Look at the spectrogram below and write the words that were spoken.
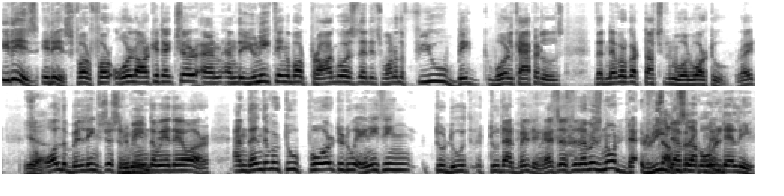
It is. It is for for old architecture, and and the unique thing about Prague was that it's one of the few big world capitals that never got touched in World War II. Right. Yeah. So all the buildings just Remained. remained the way they were, and then they were too poor to do anything to do to that building. Right? So there was no de- Sounds like old Delhi.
